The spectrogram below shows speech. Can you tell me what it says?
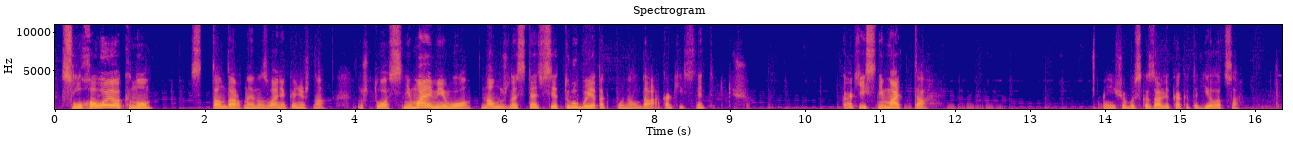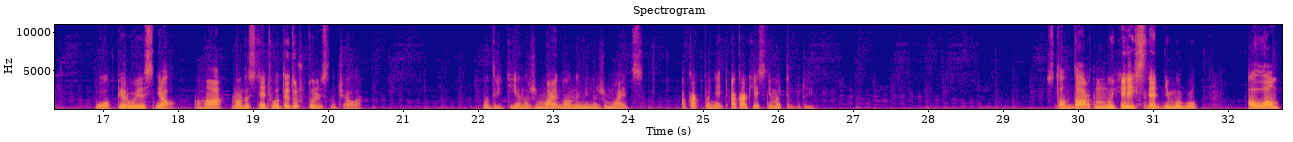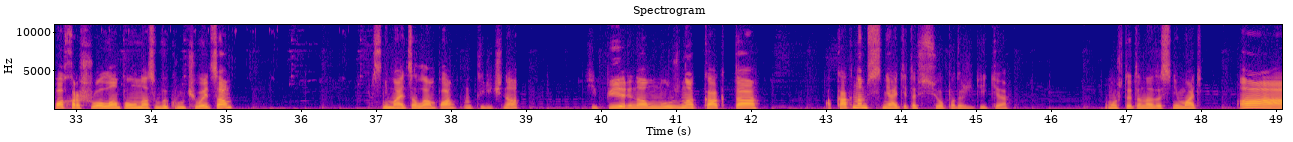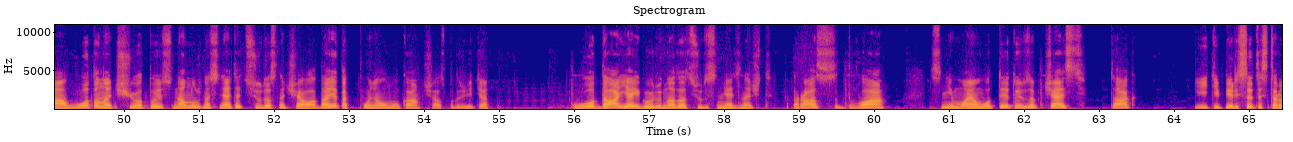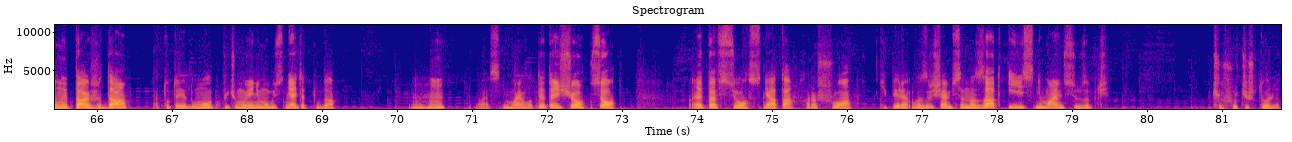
Слуховое окно. Стандартное название, конечно. Ну что, снимаем его. Нам нужно снять все трубы, я так понял, да? Как их снять-то тут еще? Как их снимать-то? Еще бы сказали, как это делаться. О, первую я снял. Ага, надо снять вот эту, что ли, сначала? Смотрите, я нажимаю, но она не нажимается. А как понять? А как я снимать-то буду? Стандартно, но я их снять не могу. А лампа, хорошо, лампа у нас выкручивается. Снимается лампа, отлично. Теперь нам нужно как-то... А как нам снять это все? Подождите. Может, это надо снимать... А, вот оно что. То есть нам нужно снять отсюда сначала. Да, я так понял. Ну-ка, сейчас, подождите. Вот, да, я и говорю, надо отсюда снять, значит. Раз, два. Снимаем вот эту запчасть. Так. И теперь с этой стороны также, да? А тут я думал, почему я не могу снять оттуда. Угу. Давай, снимаем вот это еще. Все. Это все снято. Хорошо. Теперь возвращаемся назад и снимаем всю запчасть. Че, шутишь, что ли?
